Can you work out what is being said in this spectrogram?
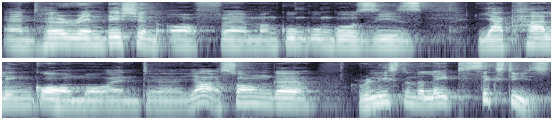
and her rendition of uh, Mankunku Ngozi's Yakhal' Inkomo, and uh, yeah, a song uh, released in the late 60s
